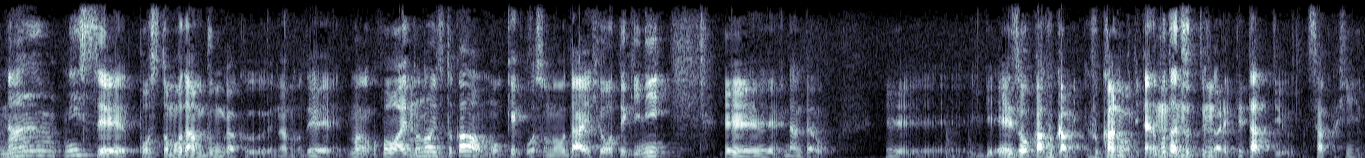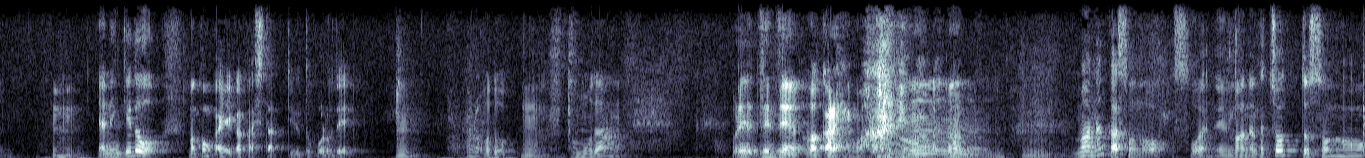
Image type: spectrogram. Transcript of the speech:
何にせポストモダン文学なので、まあ、ホワイトノイズとかはもう結構その代表的に、えーなんだろうえー映像化不可不可能みたいなことはずっと言われてたっていう作品、うん。やねんけど、まあ、今回映画化したっていうところで、うん。なるほど。うん。ストモダン。俺全然分からへんわ。これまあなんかそのそうやね。まあなんかちょっとその、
